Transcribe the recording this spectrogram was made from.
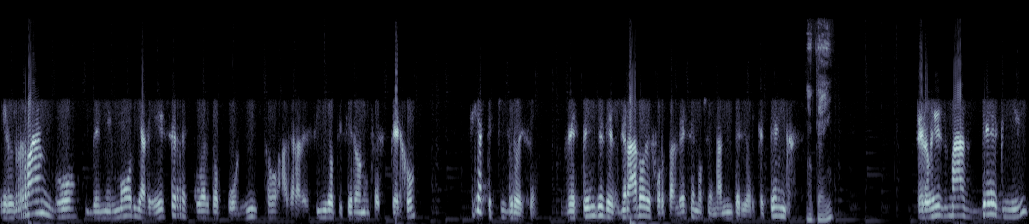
el rango de memoria de ese recuerdo bonito, agradecido, que hicieron un festejo, fíjate qué grueso, depende del grado de fortaleza emocional interior que tengas. Ok. Pero es más débil,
